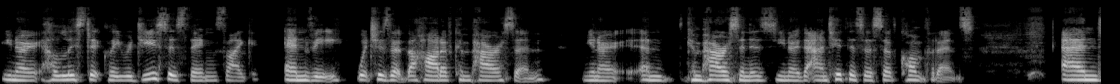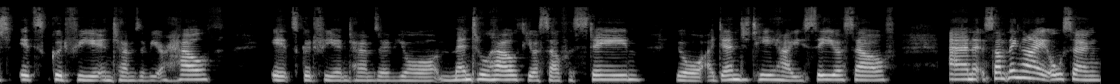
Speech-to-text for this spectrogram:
you know, holistically reduces things like envy, which is at the heart of comparison, you know, and comparison is, you know, the antithesis of confidence. And it's good for you in terms of your health. It's good for you in terms of your mental health, your self esteem, your identity, how you see yourself. And something I also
